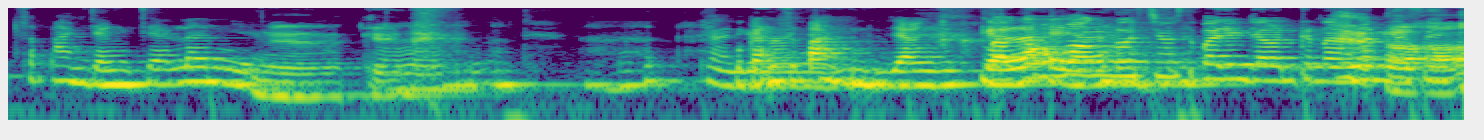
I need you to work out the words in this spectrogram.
sepanjang jalan ya Ya, Oke. bukan sepanjang galah ya lucu sepanjang jalan kenangan ya sih.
